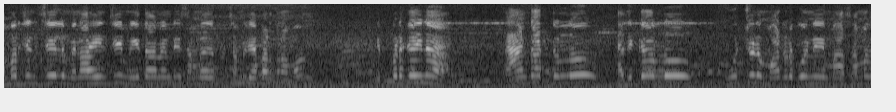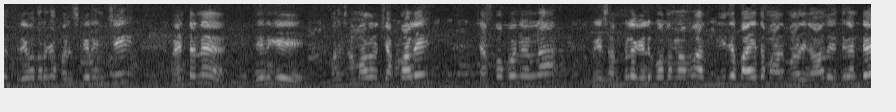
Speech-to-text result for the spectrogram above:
ఎమర్జెన్సీలు మినహాయించి మిగతా నుండి సమ్మె సమ్మె చేపడుతున్నాము. ఇప్పటికైనా కాంట్రాక్టర్లు అధికారులు కూర్చొని మాట్లాడుకొని మా సమస్య తీవ్రతగా పరిష్కరించి వెంటనే దీనికి మనకు సమాధానం చెప్పాలి. చెప్పకపోయినల్లా మేము సమ్మెలోకి వెళ్ళిపోతున్నాము. అది మీదే బాధ్యత మా మాది కాదు. ఎందుకంటే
